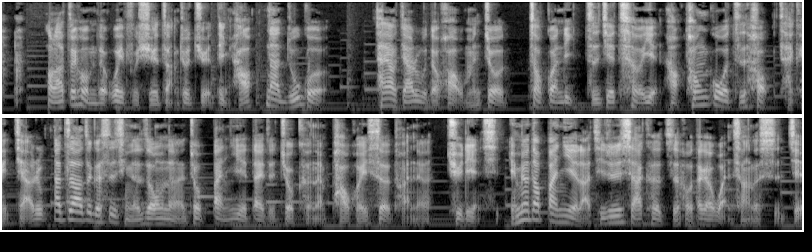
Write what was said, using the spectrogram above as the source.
好了，最后我们的魏福学长就决定，好，那如果他要加入的话，我们就。照惯例直接测验，好，通过之后才可以加入。那知道这个事情的 Zoe 呢，就半夜带着就可能跑回社团呢去练习。也没有到半夜啦，其实就是下课之后大概晚上的时间。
